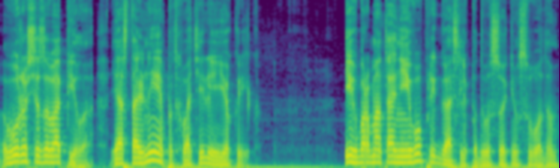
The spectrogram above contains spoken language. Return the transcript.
в ужасе завопила, и остальные подхватили ее крик. Их бормотание и вопли гасли под высоким сводом,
